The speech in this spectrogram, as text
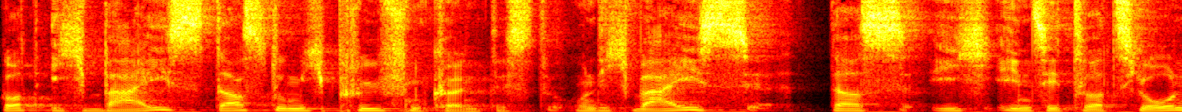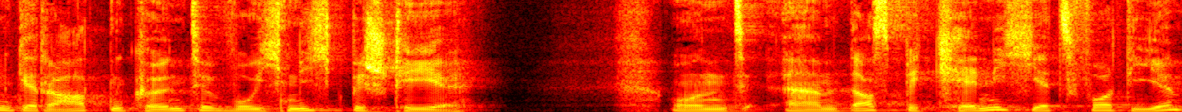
Gott, ich weiß, dass du mich prüfen könntest und ich weiß, dass ich in Situationen geraten könnte, wo ich nicht bestehe. Und ähm, das bekenne ich jetzt vor dir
